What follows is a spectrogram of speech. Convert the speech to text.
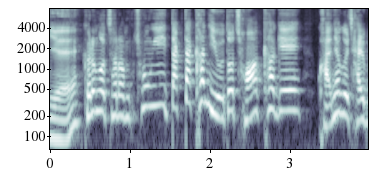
예. 그런 것처럼 총이 딱딱한 이유도 정확하게 관역을 잘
